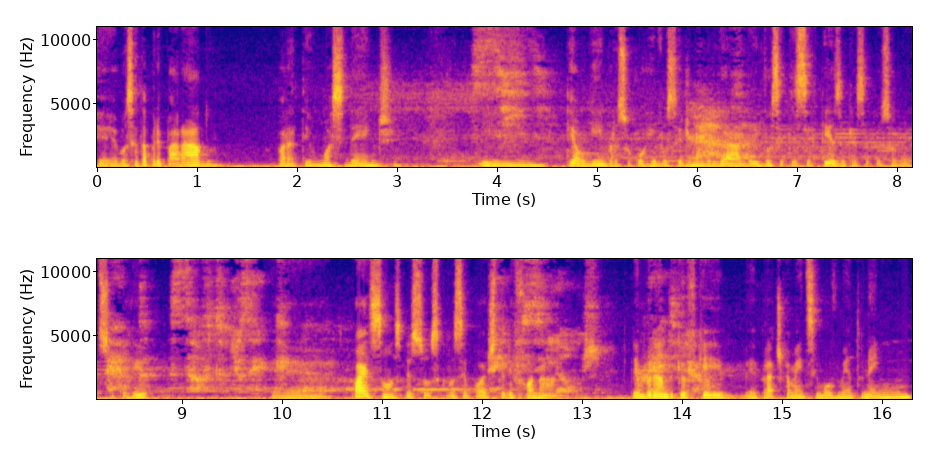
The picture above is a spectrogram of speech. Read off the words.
É, você está preparado para ter um acidente e ter alguém para socorrer você de madrugada e você ter certeza que essa pessoa vai te socorrer? É, quais são as pessoas que você pode telefonar? Lembrando que eu fiquei é, praticamente sem movimento nenhum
